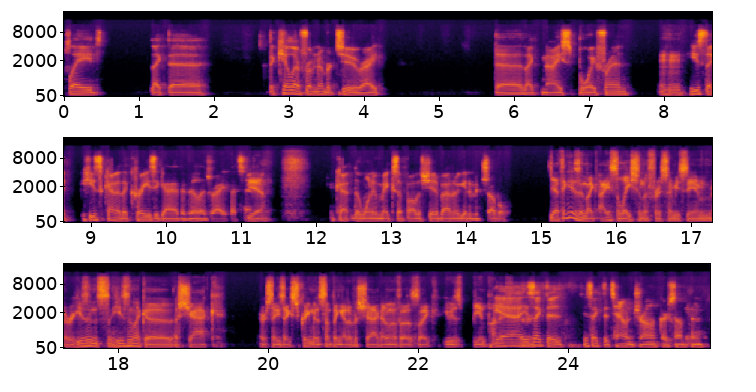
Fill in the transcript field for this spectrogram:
played like the the killer from number two right? The like nice boyfriend hmm he's the he's kind of the crazy guy of the village right that's him. Yeah. kind of the one who makes up all the shit about him and get him in trouble Yeah. I think he's in like isolation the first time you see him, or he's in he's in like a, a shack or something. He's like screaming something out of a shack. I don't know if it was like he was being punished. Yeah, or- he's like the he's like the town drunk or something.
